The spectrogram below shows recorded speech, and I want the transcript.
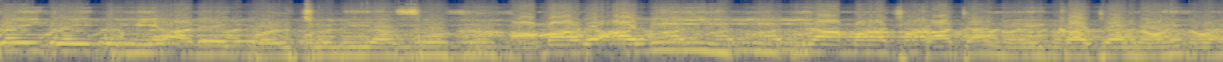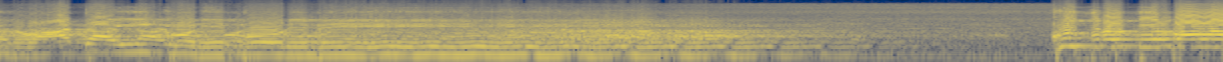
জায়গায় তুমি আরেকবার চলে আসো। আমার আলী নামাজ কাজা নয় কাজা নয়, আদায় করে পড়বে। কুদরতি পাওয়ার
